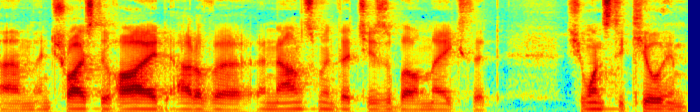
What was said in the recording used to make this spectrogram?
um, and tries to hide out of an announcement that Jezebel makes that she wants to kill him.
